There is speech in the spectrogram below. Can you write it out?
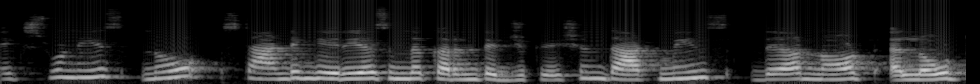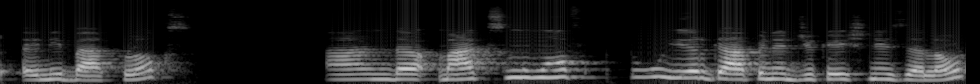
Next one is no standing areas in the current education. That means they are not allowed any backlogs. And uh, maximum of 2 year gap in education is allowed.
